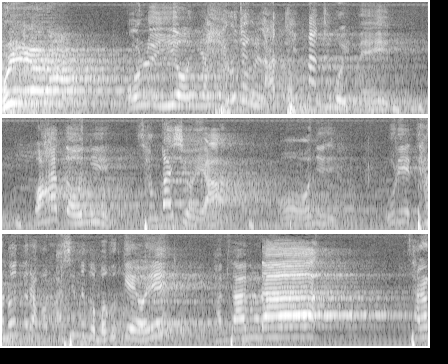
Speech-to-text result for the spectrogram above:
올려라. 오늘 이 언니 하루 종일 나 팀만 주고 있네. 와또 언니 성가시오야? 어 언니 우리 단원들하고 맛있는 거 먹을게요. 예? 감사합니다. 사랑합니다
